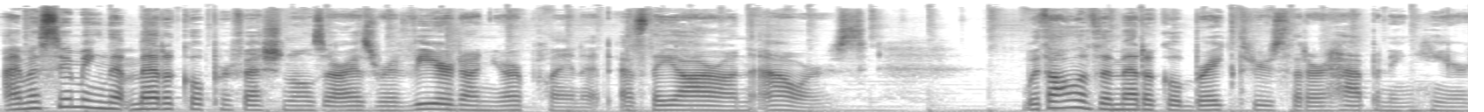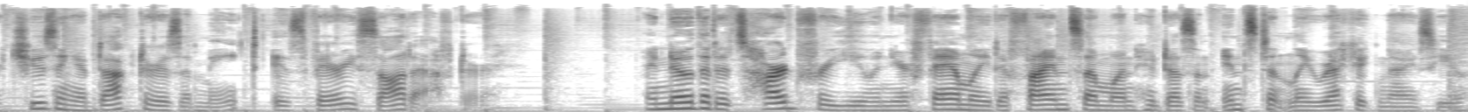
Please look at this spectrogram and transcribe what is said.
I'm assuming that medical professionals are as revered on your planet as they are on ours. With all of the medical breakthroughs that are happening here, choosing a doctor as a mate is very sought after. I know that it's hard for you and your family to find someone who doesn't instantly recognize you,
